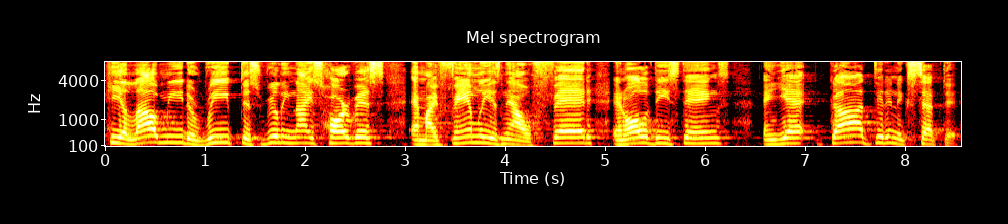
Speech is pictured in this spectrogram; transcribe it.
he allowed me to reap this really nice harvest, and my family is now fed, and all of these things. And yet, God didn't accept it.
